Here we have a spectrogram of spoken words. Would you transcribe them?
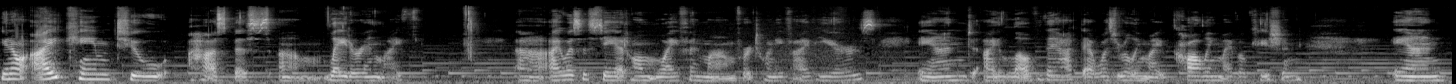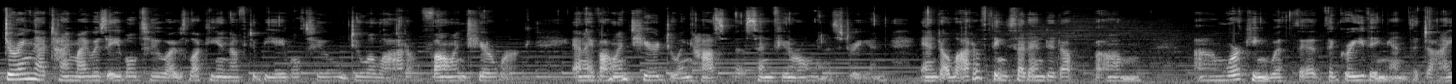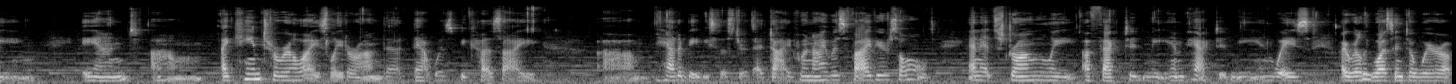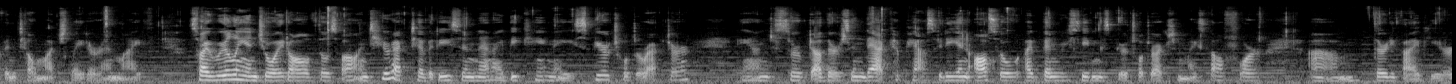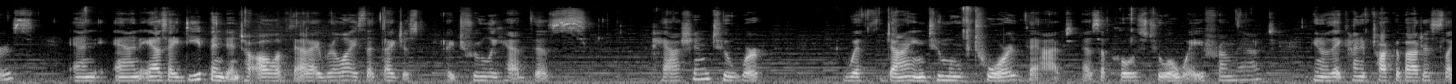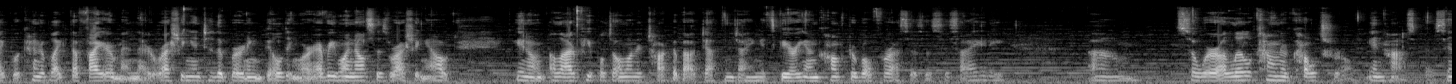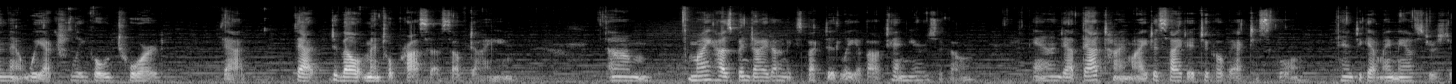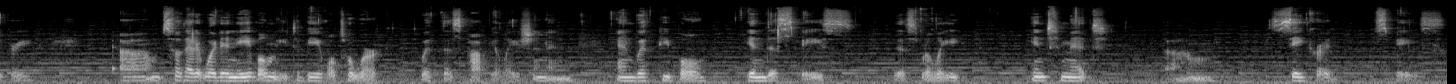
You know, I came to hospice um, later in life. Uh, I was a stay at home wife and mom for 25 years, and I love that. That was really my calling, my vocation. And during that time, I was able to, I was lucky enough to be able to do a lot of volunteer work. And I volunteered doing hospice and funeral ministry and, and a lot of things that ended up um, um, working with the, the grieving and the dying. And um, I came to realize later on that that was because I um, had a baby sister that died when I was five years old. And it strongly affected me, impacted me in ways I really wasn't aware of until much later in life. So I really enjoyed all of those volunteer activities, and then I became a spiritual director and served others in that capacity. And also, I've been receiving spiritual direction myself for um, 35 years. And, and as I deepened into all of that, I realized that I just, I truly had this passion to work with dying, to move toward that as opposed to away from that. You know, they kind of talk about us like we're kind of like the firemen that are rushing into the burning building where everyone else is rushing out. You know, a lot of people don't want to talk about death and dying. It's very uncomfortable for us as a society. Um, so we're a little countercultural in hospice in that we actually go toward that that developmental process of dying. Um, my husband died unexpectedly about 10 years ago, and at that time I decided to go back to school and to get my master's degree um, so that it would enable me to be able to work with this population and, and with people in this space, this really intimate, um, sacred space.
